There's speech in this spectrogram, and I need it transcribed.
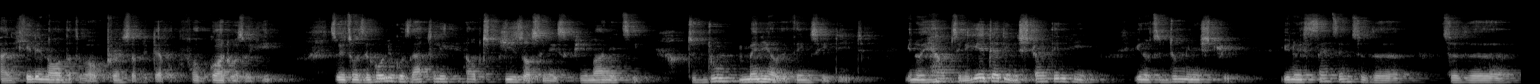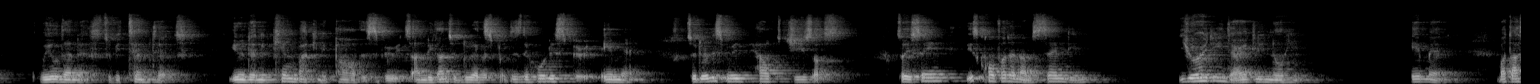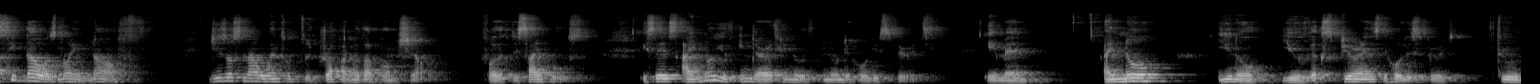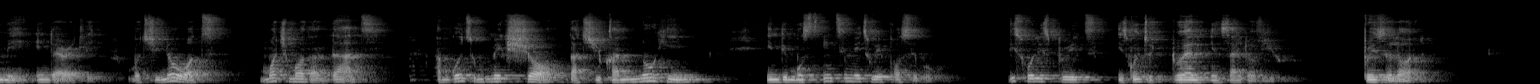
and healing all that were oppressed of the devil, for God was with him. So it was the Holy Ghost that actually helped Jesus in his humanity to do many of the things he did. You know, he helped him, he aided him, he strengthened him, you know, to do ministry. You know, he sent him to the to the wilderness to be tempted. You know, then he came back in the power of the Spirit and began to do exploits. It's the Holy Spirit. Amen. So the Holy Spirit helped Jesus. So he's saying, This comfort that I'm sending, you already indirectly know him. Amen. But as if that was not enough, Jesus now went on to drop another bombshell for the disciples. He says, I know you've indirectly known the Holy Spirit. Amen. I know, you know, you've experienced the Holy Spirit through me indirectly. But you know what? Much more than that, I'm going to make sure that you can know Him in the most intimate way possible. This Holy Spirit is going to dwell inside of you. Praise the Lord.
